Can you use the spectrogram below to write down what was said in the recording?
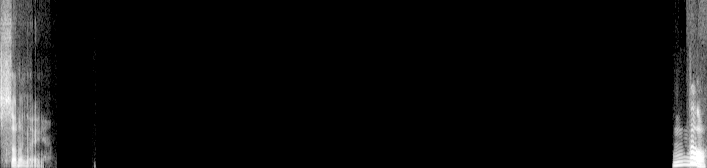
Suddenly. Oh.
